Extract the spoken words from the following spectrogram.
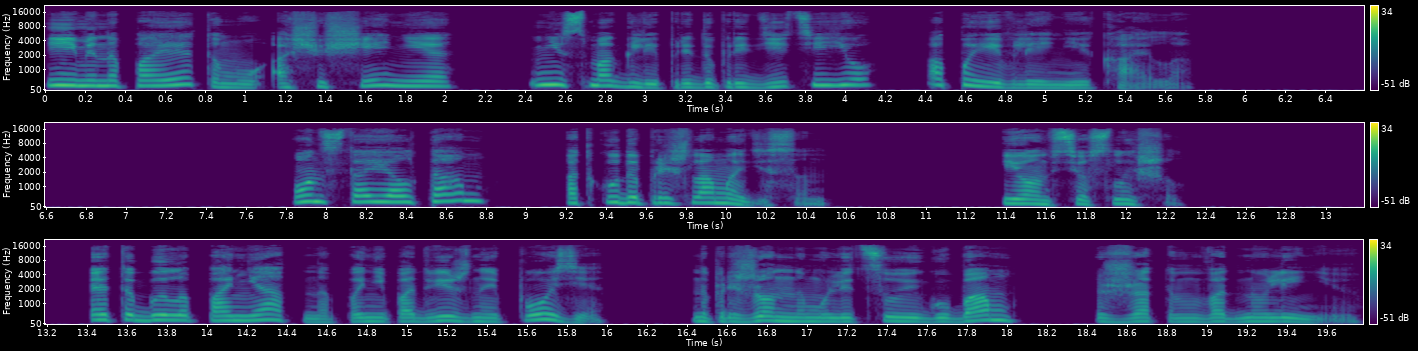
и именно поэтому ощущения не смогли предупредить ее о появлении Кайла. Он стоял там, откуда пришла Мэдисон, и он все слышал. Это было понятно по неподвижной позе, напряженному лицу и губам, сжатым в одну линию.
